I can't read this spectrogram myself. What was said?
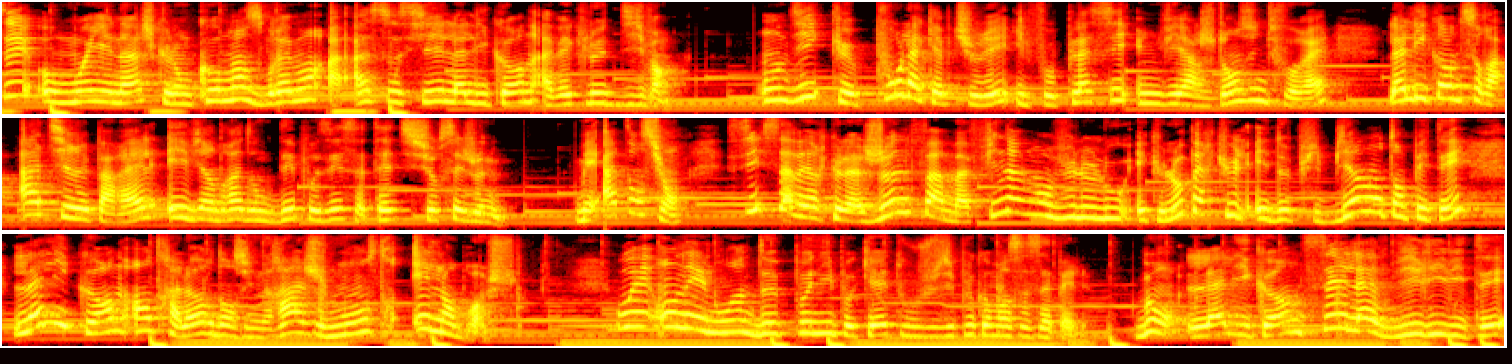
c'est au Moyen Âge que l'on commence vraiment à associer la licorne avec le divin. On dit que pour la capturer, il faut placer une vierge dans une forêt, la licorne sera attirée par elle et viendra donc déposer sa tête sur ses genoux. Mais attention, s'il s'avère que la jeune femme a finalement vu le loup et que l'opercule est depuis bien longtemps pété, la licorne entre alors dans une rage monstre et l'embroche. Ouais, on est loin de Pony Pocket ou je sais plus comment ça s'appelle. Bon, la licorne, c'est la virilité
